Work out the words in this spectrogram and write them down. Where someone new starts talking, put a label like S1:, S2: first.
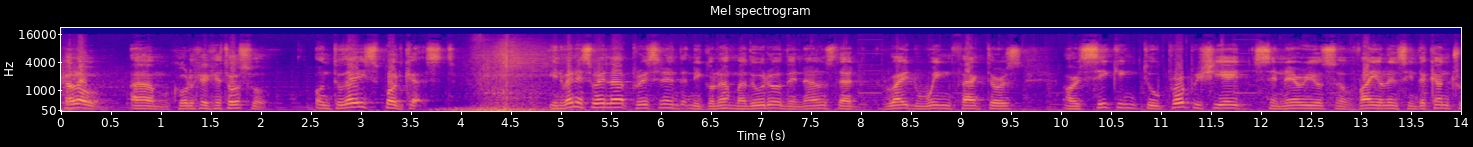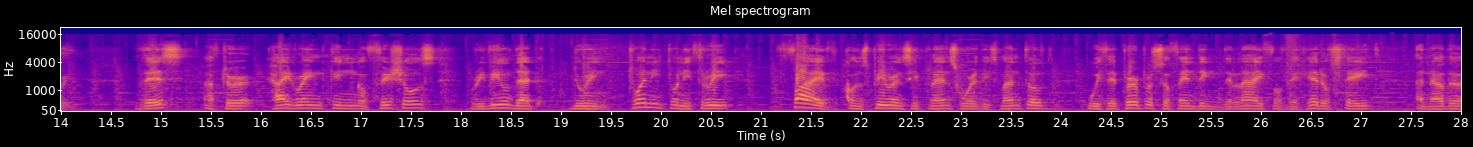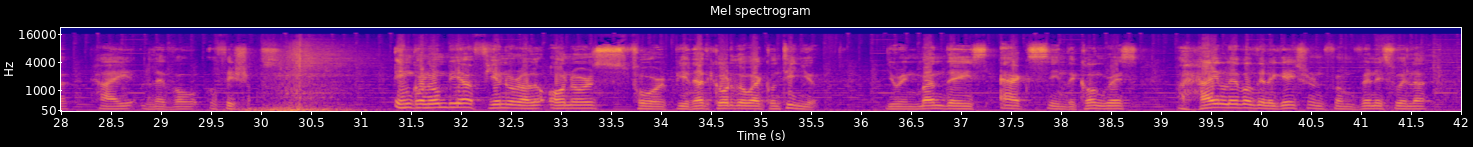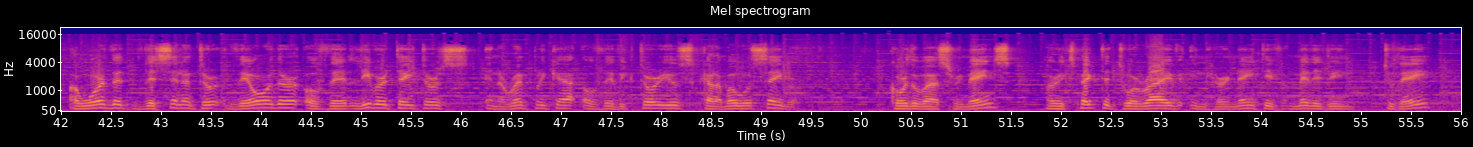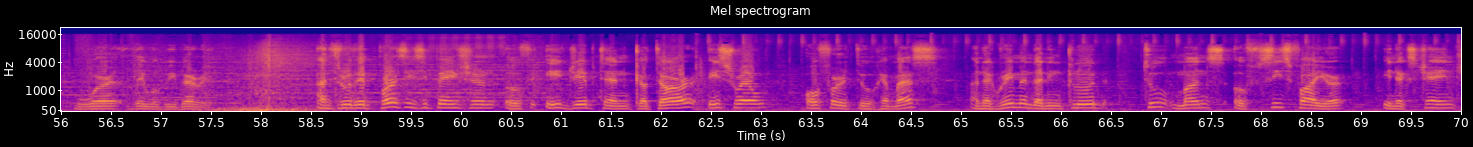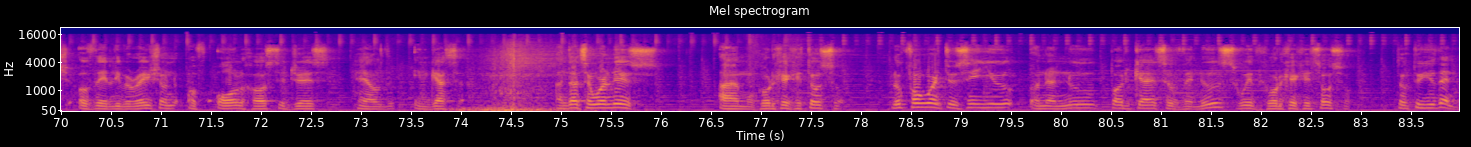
S1: Hello, I'm Jorge Gestoso. On today's podcast, in Venezuela, President Nicolas Maduro denounced that right wing factors are seeking to propitiate scenarios of violence in the country. This after high ranking officials revealed that during 2023, five conspiracy plans were dismantled with the purpose of ending the life of the head of state and other high level officials. In Colombia, funeral honors for Piedad Córdoba continue. During Monday's acts in the Congress, a high level delegation from Venezuela awarded the senator the Order of the Libertators and a replica of the victorious Carabobo saber. Cordoba's remains are expected to arrive in her native Medellin today, where they will be buried. And through the participation of Egypt and Qatar, Israel offered to Hamas an agreement that include two months of ceasefire in exchange of the liberation of all hostages held in Gaza. And that's our news. I'm Jorge Gestoso. Look forward to seeing you on a new podcast of the news with Jorge Gestoso. Talk to you then.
